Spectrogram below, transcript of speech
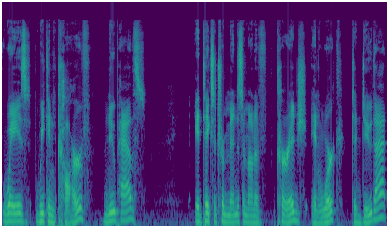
ways we can carve new paths. It takes a tremendous amount of courage and work to do that.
